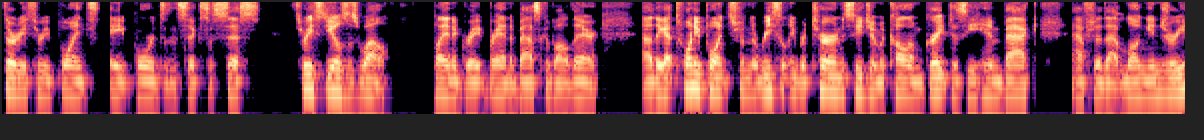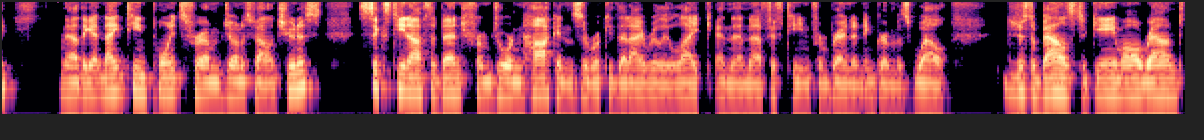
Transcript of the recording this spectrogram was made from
33 points, eight boards, and six assists, three steals as well. Playing a great brand of basketball there. Uh, they got 20 points from the recently returned CJ McCollum. Great to see him back after that lung injury. Now they got 19 points from Jonas Valanciunas, 16 off the bench from Jordan Hawkins, a rookie that I really like, and then uh, 15 from Brandon Ingram as well. Just a balanced game all around.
